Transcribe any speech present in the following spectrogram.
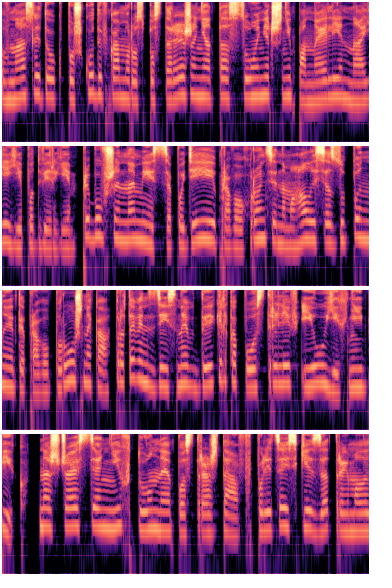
Внаслідок пошкодив камеру спостереження та сонячні панелі на її подвір'ї. Прибувши на місце події, правоохоронці намагалися зупинити правопорушника, проте він здійснив декілька пострілів і у їхній бік. На щастя, ніхто не постраждав. Поліцейські затримали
